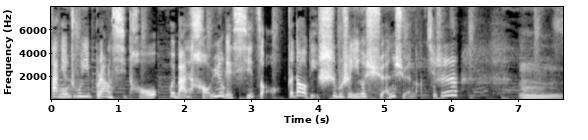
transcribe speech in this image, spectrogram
大年初一不让洗头，会把好运给洗走，这到底是不是一个玄学呢？其实。嗯，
